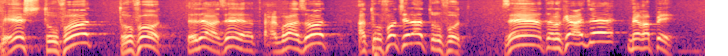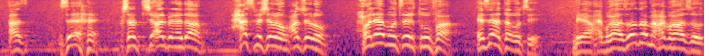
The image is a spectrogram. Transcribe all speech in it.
ויש תרופות, תרופות. אתה יודע, זה, החברה הזאת, התרופות שלה תרופות. זה, אתה לוקח את זה, מרפא. אז זה, עכשיו תשאל בן אדם, חס ושלום, חס ושלום, חולה והוא צריך תרופה, איזה אתה רוצה? מהחברה הזאת או מהחברה הזאת?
